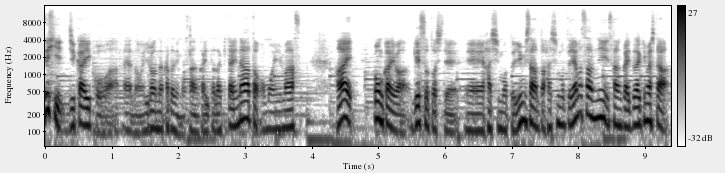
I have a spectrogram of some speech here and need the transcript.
ぜひ次回以降は、あの、いろんな方にも参加いただきたいなと思います。はい。今回はゲストとして、えー橋本由美さんと橋本山さんに参加いただきました。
